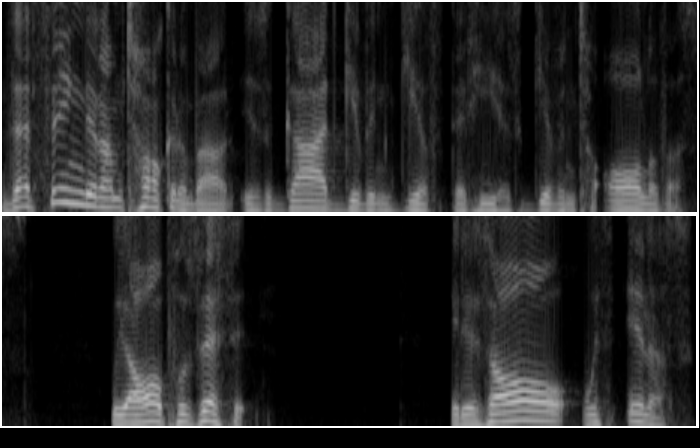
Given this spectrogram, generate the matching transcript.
that thing that I'm talking about is a God given gift that He has given to all of us. We all possess it, it is all within us.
